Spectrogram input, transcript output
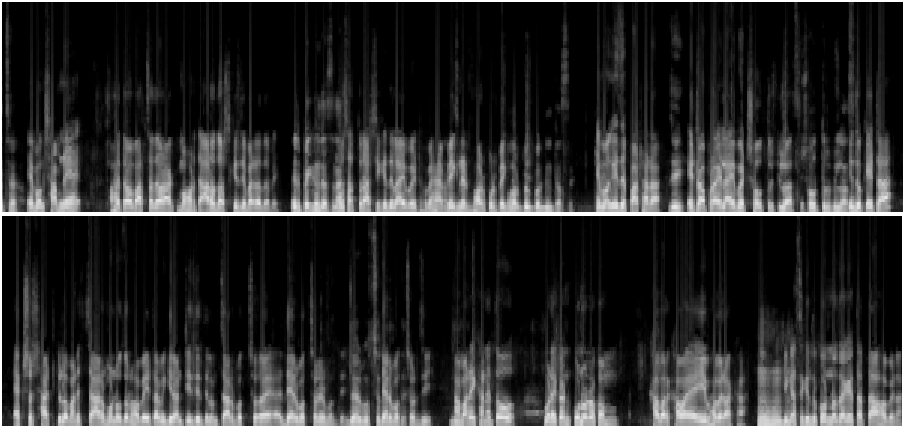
আচ্ছা। এবং সামনে হয়তো বাচ্চা দেওয়ার আগ মুহূর্তে আরও দশ কেজি বাড়া যাবে। এটা প্রেগনেন্ট আছে না? পঁচাত্তর আশি কেজি লাইভ ওয়েট হবে। হ্যাঁ প্রেগনেন্ট ভরপুর প্রেগনেন্ট ভরপুর প্রেগনেন্ট আছে। এবং এই যে পাঠারা। এটাও প্রায় লাইভ ওয়েট সত্তর কিলো আছে। সত্তর কিলো কিন্তু এটা একশো ষাট কিলো মানে চার মন ওজন হবে এটা আমি গ্যারান্টি দিয়ে দিলাম চার বছর দেড় বছরের মধ্যে। দেড় বছর জি। আমার এখানে তো মনে করেন কোন রকম খাবার খাওয়ায় এইভাবে রাখা। ঠিক আছে কিন্তু কোন জায়গায় তার তা হবে না।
